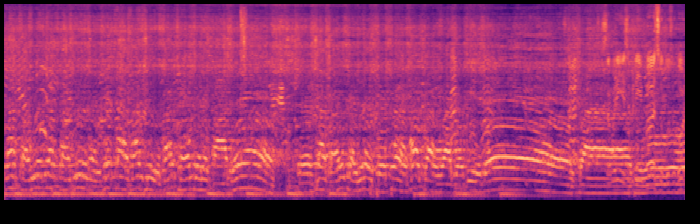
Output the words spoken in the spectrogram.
ย่างแต่เรื่องย่างแต่เรื่องไหนแค่หน้าบ้านชื่อบ้าช้องเยลขาเด้อเออถ้าไหนจะเรื่องโผล่ข้าใจว่าจะดีเด้อสวัสดีสวัสดีเบอร์สุขสุข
